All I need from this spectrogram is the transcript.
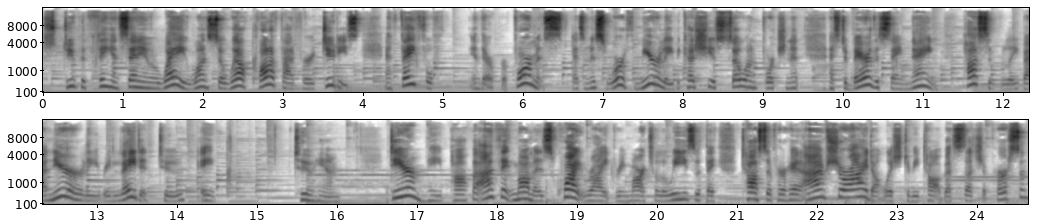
stupid thing in sending away one so well qualified for her duties and faithful in their performance as Miss Worth merely because she is so unfortunate as to bear the same name, possibly by nearly related to a to him. Dear me, Papa, I think Mamma is quite right, remarked Louise with a toss of her head. I'm sure I don't wish to be taught by such a person.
